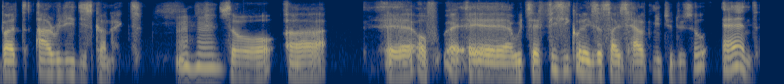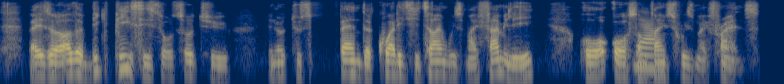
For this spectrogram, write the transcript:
but I really disconnect. Mm-hmm. So uh, of uh, I would say physical exercise helped me to do so, and there is another big piece is also to you know to spend the quality time with my family or or sometimes yeah. with my friends.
